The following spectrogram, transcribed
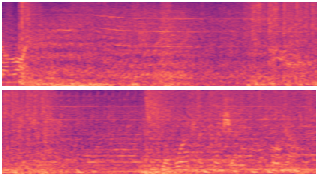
Enemy online. the pressure. Well done.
